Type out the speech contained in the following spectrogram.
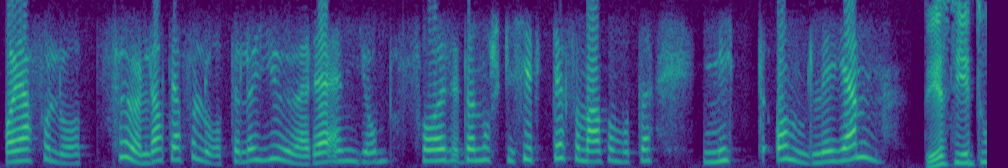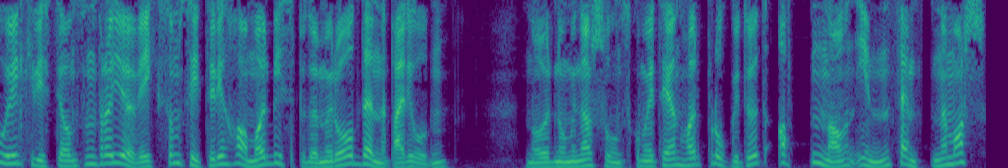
Og jeg lov, føler at jeg får lov til å gjøre en jobb for Den norske kirke, som er på en måte mitt åndelige hjem. Det sier Toril Kristiansen fra Gjøvik, som sitter i Hamar bispedømmeråd denne perioden. Når nominasjonskomiteen har plukket ut 18 navn innen 15. mars,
